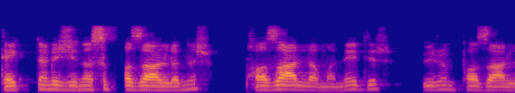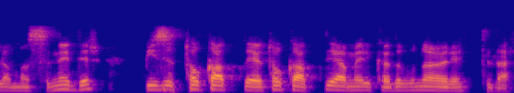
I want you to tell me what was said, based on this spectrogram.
Teknoloji nasıl pazarlanır? Pazarlama nedir? Ürün pazarlaması nedir? Bizi tokatlaya tokatlaya Amerika'da bunu öğrettiler.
